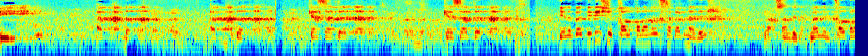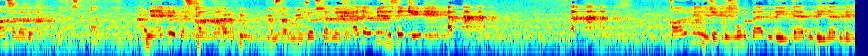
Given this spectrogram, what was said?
bi, əbb, əbb, kəsəb, kəsəb. Yəni və dedik ki, qalqalanın səbəbi nədir? Yaxşı, sən dedin. Müəllim, qalqalanın səbəbi Nəfəsindən. nəyə görə biz qalqalan Hərfi göstərmək üçün. göstərmək üçün? Əgər biz desək ki, əb, əb, qarı bilməyəcək, biz bunu bə dedik, də dedik, nə dedik.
